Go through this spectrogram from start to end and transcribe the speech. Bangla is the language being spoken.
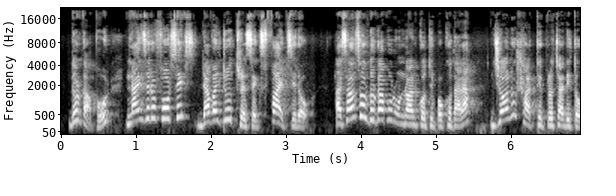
Durgapur nine zero four six double two three six five zero. Asansol Durgapur উন্নয়ন কর্তৃপক্ষ দ্বারা জনস্বার্থে প্রচারিত।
